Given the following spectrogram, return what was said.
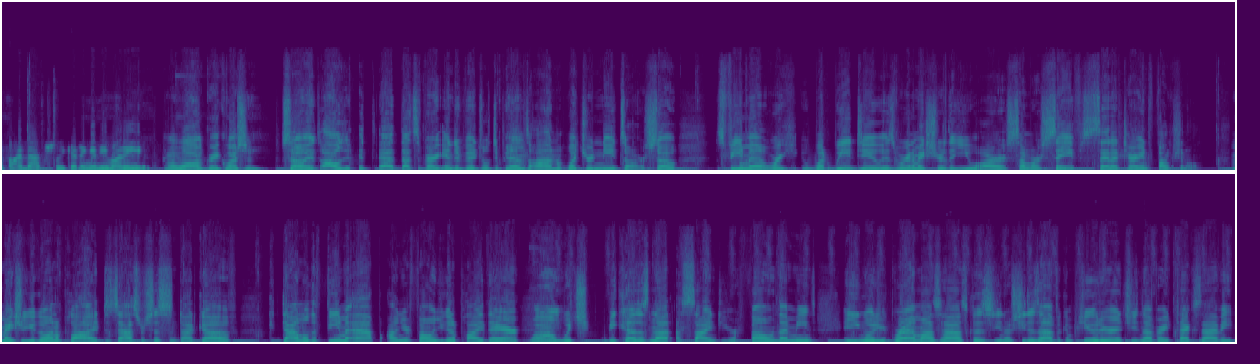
if I'm actually getting any money. Oh, wow, great question. So it's all it, uh, that's very individual. Depends on what your needs are. So FEMA, we're, what we do is we're going to make sure that you are somewhere safe, sanitary, and functional. Make sure you go and apply disasterassistance.gov. Download the FEMA app on your phone. You can apply there. Wow. Which because it's not assigned to your phone, that means you can go to your grandma's house because you know she doesn't have a computer and she's not very tech savvy.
